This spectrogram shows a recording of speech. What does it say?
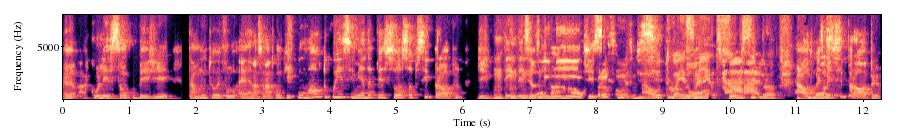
É, a coleção com o BG está muito é, relacionado com o quê? Com o autoconhecimento da pessoa sobre si próprio, de entender seus limites. autoconhecimento sobre si próprio. Autoconhecimento de si próprio.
